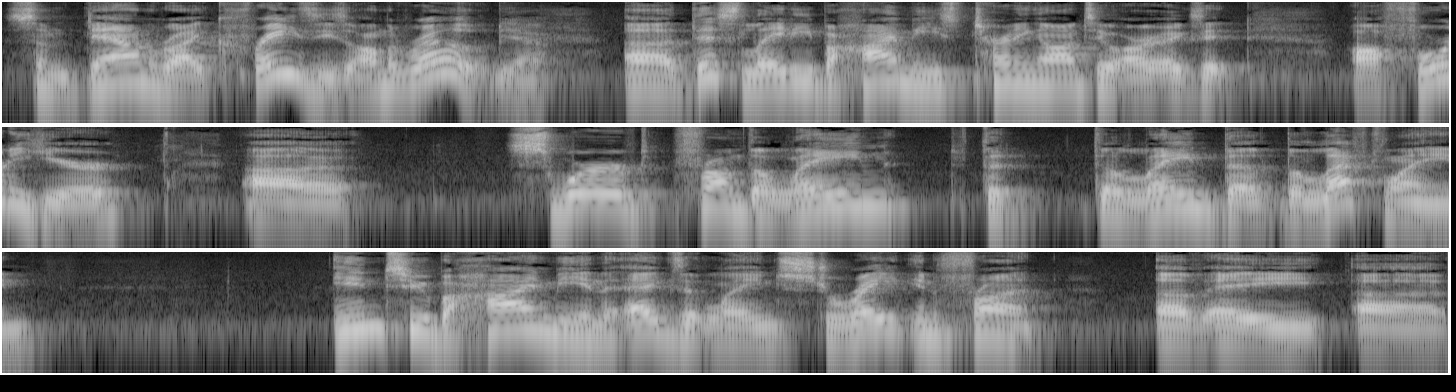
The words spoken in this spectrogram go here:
some downright crazies on the road. Yeah. Uh, this lady behind me turning onto our exit off 40 here uh, swerved from the lane the the lane the the left lane into behind me in the exit lane straight in front of a uh,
